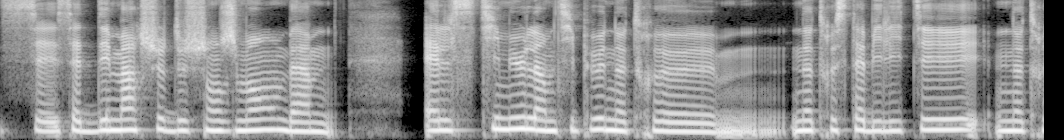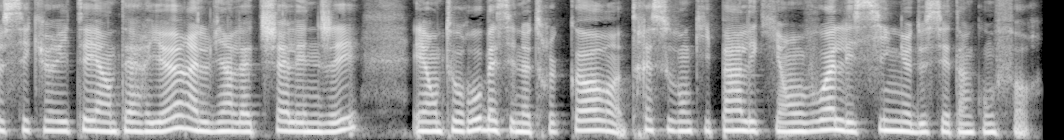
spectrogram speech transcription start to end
cette démarche de changement, ben, elle stimule un petit peu notre, euh, notre stabilité, notre sécurité intérieure. Elle vient la challenger. Et en taureau, bah, c'est notre corps très souvent qui parle et qui envoie les signes de cet inconfort.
